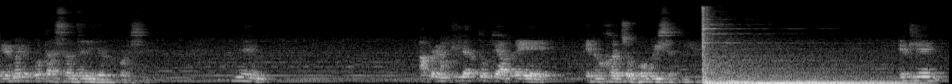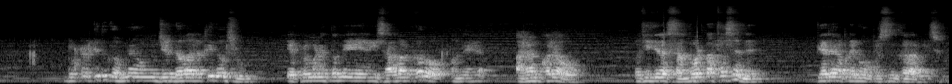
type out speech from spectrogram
એના માટે મોટા સર્જરી જરૂર પડશે. અને આપણે નથી લાગતું કે આપણે એનો ખર્ચો ભોગવી શકીએ. એટલે ડૉક્ટર કીધું કે હમણાં હું જે દવા લખી દઉં છું એ પ્રમાણે તમે એની સારવાર કરો અને આરામ કરાવો. પછી જ્યારે સગવડતા થશે ને ત્યારે આપણે એનું ઓપરેશન કરાવીશું.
